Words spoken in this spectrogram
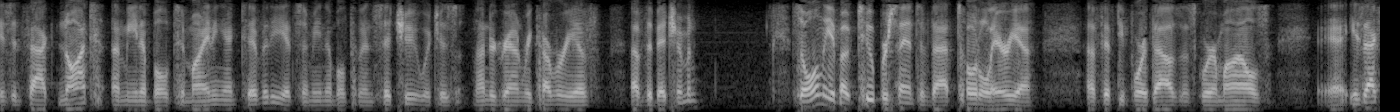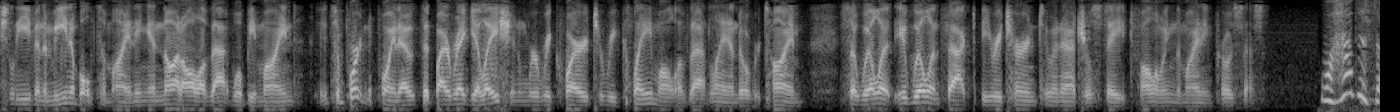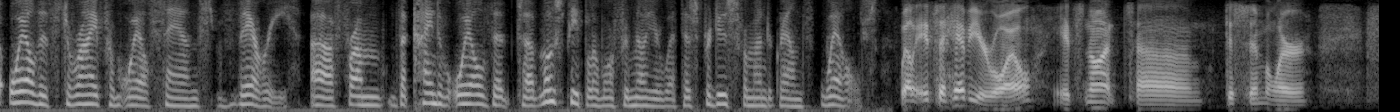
is in fact not amenable to mining activity. It's amenable to in situ, which is underground recovery of, of the bitumen. So only about 2% of that total area of 54,000 square miles uh, is actually even amenable to mining, and not all of that will be mined. It's important to point out that by regulation, we're required to reclaim all of that land over time. So will it, it will in fact be returned to a natural state following the mining process. Well, how does the oil that's derived from oil sands vary uh, from the kind of oil that uh, most people are more familiar with, that's produced from underground wells? Well, it's a heavier oil. It's not uh, dissimilar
